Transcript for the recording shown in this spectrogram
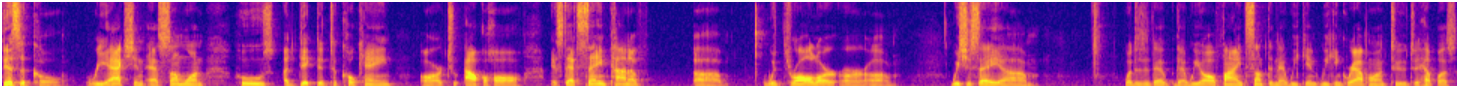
physical reaction as someone who's addicted to cocaine, or to alcohol. It's that same kind of uh, withdrawal or, or uh, we should say, um, what is it that, that we all find something that we can we can grab onto to to help us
